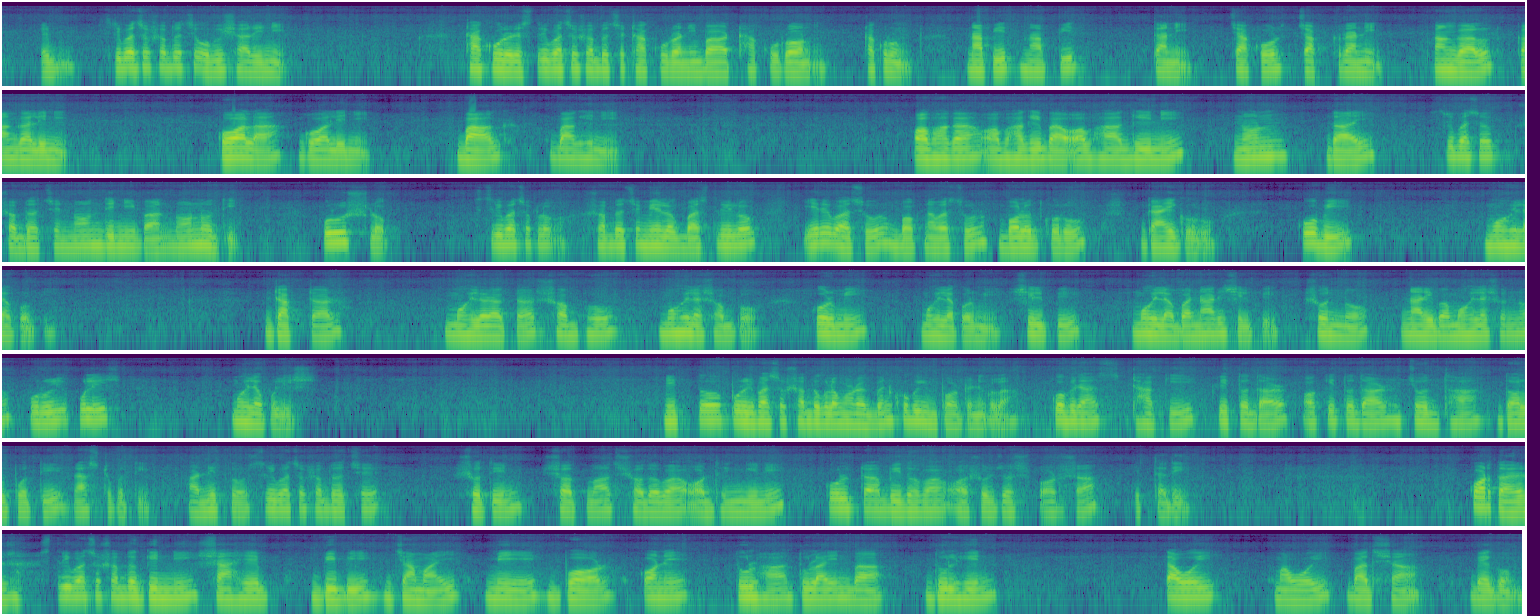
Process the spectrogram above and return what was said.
স্ত্রীবাচক শব্দ হচ্ছে অভিসারিণী। ঠাকুরের স্ত্রীবাচক শব্দ হচ্ছে ঠাকুরানী বা ঠাকুরন, ঠাকুরুন। নাপিত নাপিত তানি চাকর চাকরানি কাঙ্গাল, কাঙ্গালিনী। গোয়ালা, গোয়ালিনী। বাঘ, বাঘিনী। অভাগা, অভাগী বা অভাগিনী নন্দাই স্ত্রীবাচক শব্দ হচ্ছে নন্দিনী বা ননদী। পুরুষ লোক, স্ত্রীবাচক লোক শব্দ হচ্ছে মেয়ে লোক বা স্ত্রীলোক এরে বাছুর, বকনা বাছুর, বলদ গরু, গাই গরু, কবি, মহিলা কবি। ডাক্তার, মহিলা ডাক্তার, সভ্য, মহিলা সভ্য, কর্মী, মহিলা কর্মী, শিল্পী, মহিলা বা নারী শিল্পী, সৈন্য, নারী বা মহিলা সৈন্য, পুরুষ, পুলিশ, মহিলা পুলিশ। নিত্য পুরুষবাচক শব্দগুলো মনে রাখবেন, খুবই ইম্পর্টেন্ট এগুলো। কবিরাজ, ঢাকি কৃতদার অকৃতদার যোদ্ধা, দলপতি, রাষ্ট্রপতি। আর নিত্য স্ত্রীবাচক শব্দ হচ্ছে সতীন সৎমাত সদবা, অর্ধেঙ্গিনী, কুলটা, বিধবা, অসূর্য স্পর্শা ইত্যাদি। কর্তার স্ত্রীবাচক শব্দ গিন্নি, সাহেব, বিবি, জামাই, মেয়ে, বর, কনে, দুলহা, দুলাইন বা দুলহীন, তাওই, মাওই, বাদশাহ, বেগম।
